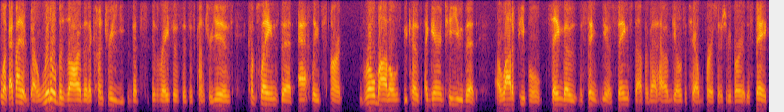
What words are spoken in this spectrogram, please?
look. I find it a little bizarre that a country that's as racist as this country is complains that athletes aren't role models because I guarantee you that a lot of people saying those the same you know saying stuff about how Gil's a terrible person who should be burned at the stake.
